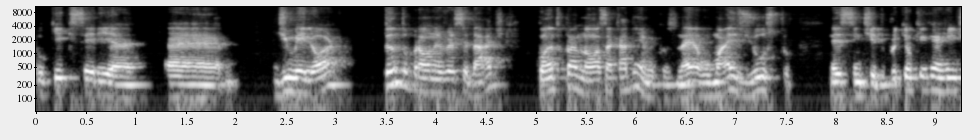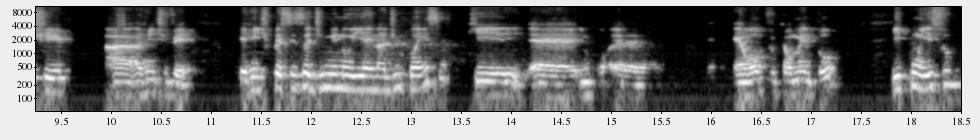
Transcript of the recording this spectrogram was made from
o que, que seria é, de melhor tanto para a universidade quanto para nós acadêmicos, né? O mais justo nesse sentido, porque o que, que a gente a, a gente vê? Que a gente precisa diminuir a inadimplência, que é, é, é óbvio que aumentou, e com isso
